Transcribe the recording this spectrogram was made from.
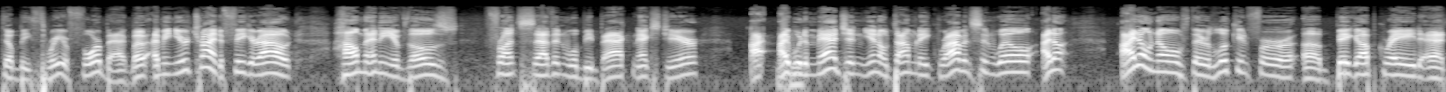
there'll be three or four back. But I mean, you're trying to figure out how many of those front seven will be back next year. I, I would imagine, you know, Dominique Robinson will. I don't. I don't know if they're looking for a big upgrade at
